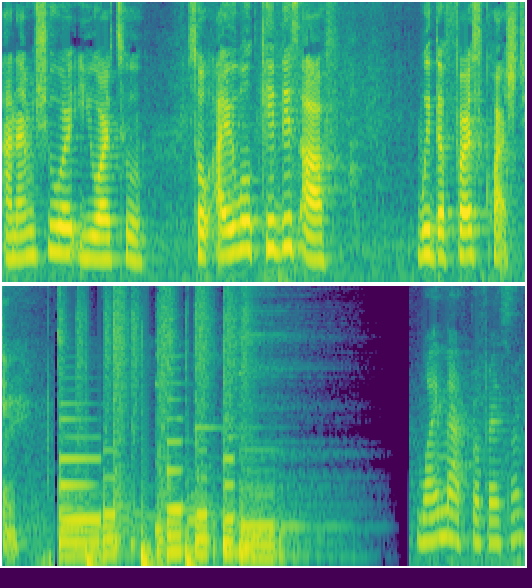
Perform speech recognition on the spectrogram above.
and I'm sure you are too. So I will kick this off with the first question. Why math, Professor?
